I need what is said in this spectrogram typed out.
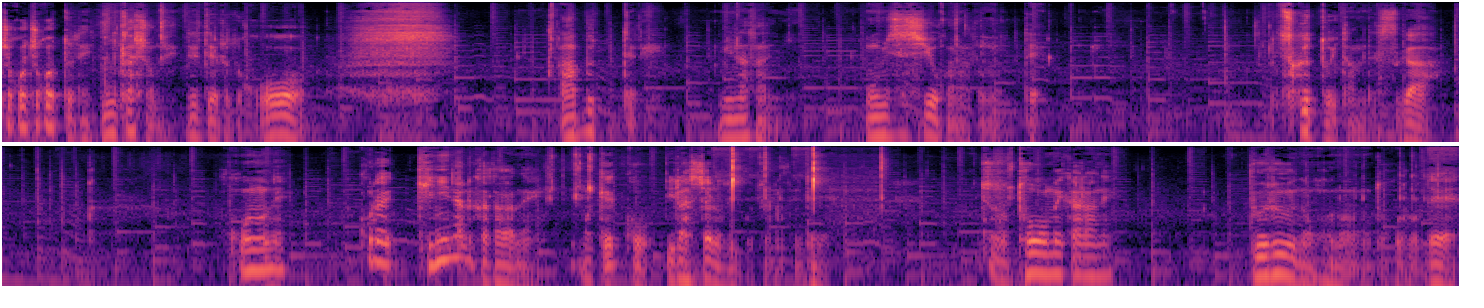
ちょこちょこっとね、2箇所ね、出てるとこを、炙ってね、皆さんにお見せしようかなと思って、作っといたんですが、このね、これ気になる方がね、まあ、結構いらっしゃるということなので、ちょっと遠目からね、ブルーの炎のところで、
